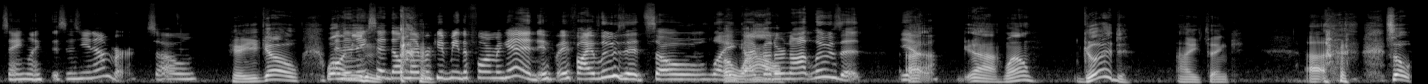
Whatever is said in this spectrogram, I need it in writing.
saying like, "This is your number." So, Here you go. Well, and I mean, they said they'll never give me the form again if if I lose it. So, like, Oh, wow. I better not lose it. Yeah. Uh, yeah, well, good, I think. Uh, so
